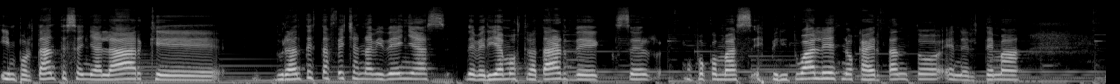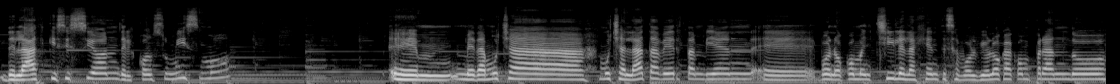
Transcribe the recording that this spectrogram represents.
importante señalar que durante estas fechas navideñas deberíamos tratar de ser un poco más espirituales, no caer tanto en el tema de la adquisición, del consumismo. Em, me da mucha, mucha lata ver también, eh, bueno, como en Chile la gente se volvió loca comprando,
